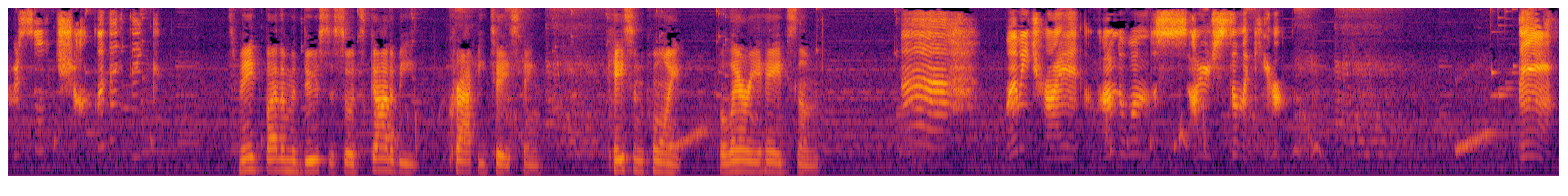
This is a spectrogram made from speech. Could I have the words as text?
Crystal chocolate, I think? It's made by the Medusa, so it's gotta be crappy tasting. Case in point, Valeria hates them. Uh, let me try it. I'm the one with the iron stomach here. Bleh.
